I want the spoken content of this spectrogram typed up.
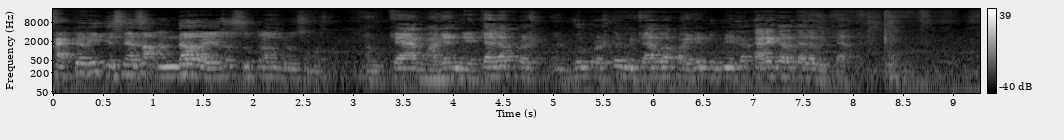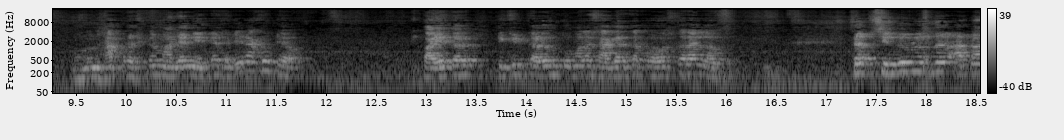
फॅक्टरी दिसण्याचा अंदाज आहे असं सूत्रांकडून समजतं. आमच्या माझ्या नेत्याला प्रश्न जो प्रश्न विचारला पाहिजे तुम्ही एका कार्यकर्त्याला विचारता म्हणून हा प्रश्न माझ्या नेत्यासाठी राखून ठेवा. पाहिजे तर तिकीट काढून तुम्हाला सागरचा प्रवास करायला लावतो. तर सिंधूनंतर आता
